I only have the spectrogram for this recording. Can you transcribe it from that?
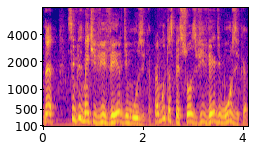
né, simplesmente viver de música. Para muitas pessoas, viver de música,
